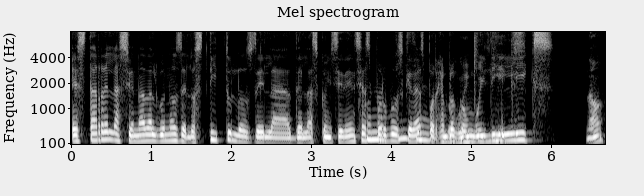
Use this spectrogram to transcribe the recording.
está relacionado algunos de los títulos de, la, de las coincidencias por búsquedas, por ejemplo, Con con Wikileaks. Wikileaks, ¿no?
